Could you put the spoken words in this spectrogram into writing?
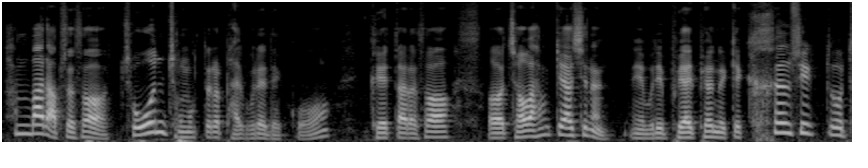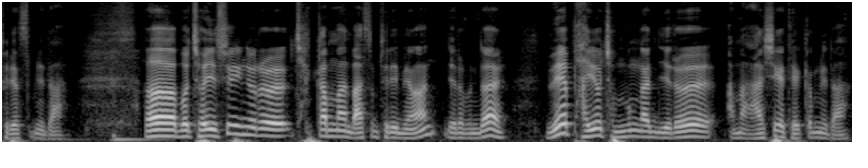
한 발 앞서서 좋은 종목들을 발굴해 냈고 그에 따라서 어, 저와 함께 하시는 예, 우리 VIP 회원들께 큰 수익도 드렸습니다. 어, 뭐 저희 수익률을 잠깐만 말씀드리면 여러분들 왜 바이오 전문가인지를 아마 아시게 될 겁니다.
